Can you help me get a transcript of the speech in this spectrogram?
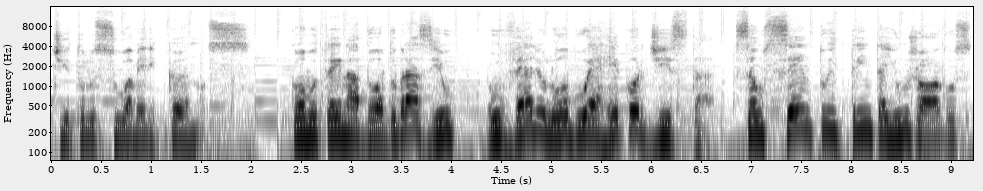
títulos sul-americanos. Como treinador do Brasil, o velho Lobo é recordista. São 131 jogos,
